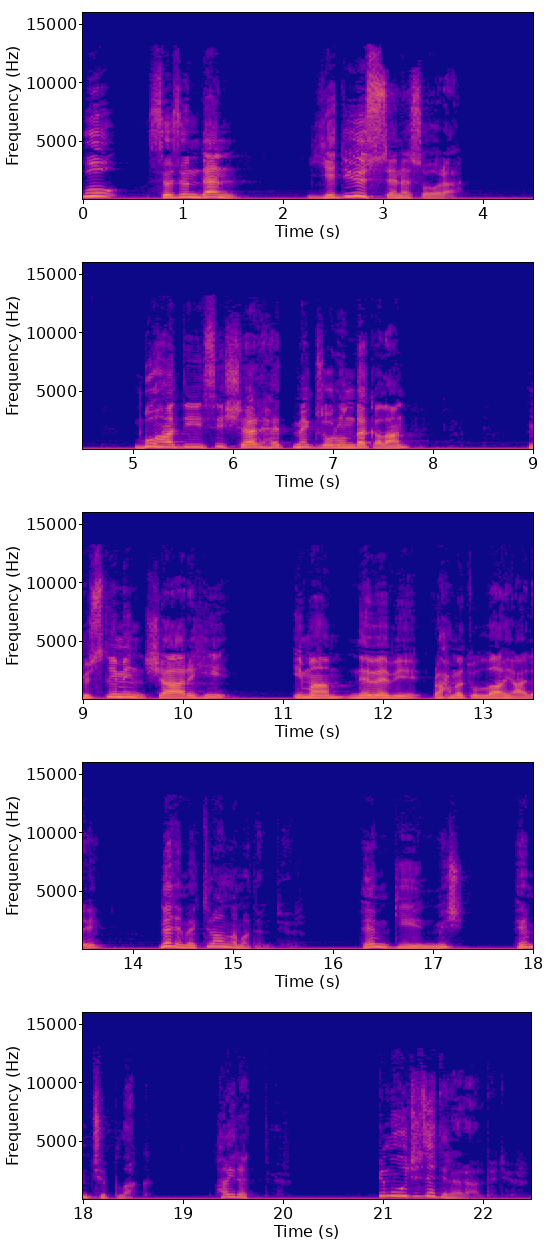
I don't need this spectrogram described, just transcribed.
Bu sözünden 700 sene sonra bu hadisi şerh etmek zorunda kalan Müslim'in şarihi İmam Nevevi rahmetullahi aleyh ne demektir anlamadım diyor. Hem giyinmiş hem çıplak. Hayret. Bir mucizedir herhalde diyor.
